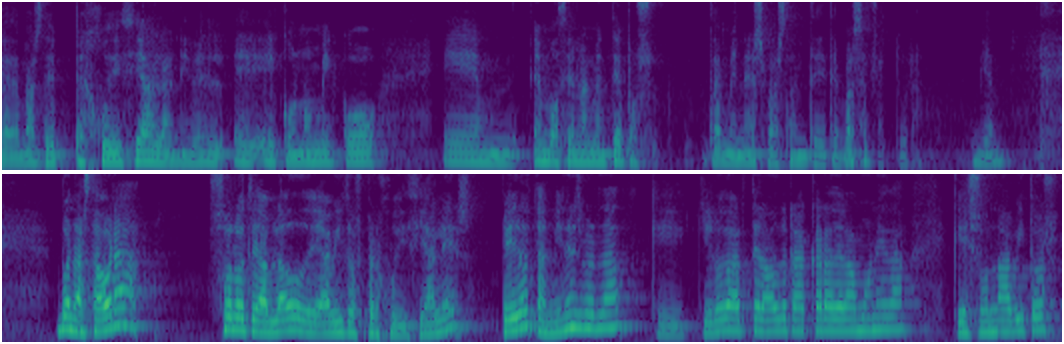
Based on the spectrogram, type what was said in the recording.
que además de perjudicial a nivel eh, económico, em, emocionalmente, pues también es bastante, te pasa factura. Bien. Bueno, hasta ahora solo te he hablado de hábitos perjudiciales, pero también es verdad que quiero darte la otra cara de la moneda, que son hábitos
